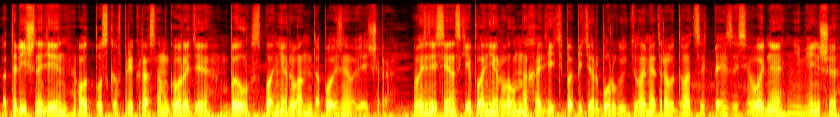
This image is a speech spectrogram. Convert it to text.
Отличный день отпуска в прекрасном городе был спланирован до позднего вечера. Вознесенский планировал находить по Петербургу километров 25 за сегодня, не меньше.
